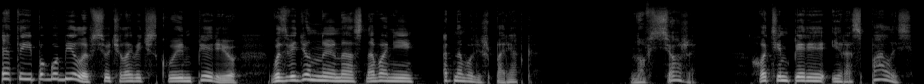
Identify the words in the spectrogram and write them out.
Это и погубило всю человеческую империю, возведенную на основании одного лишь порядка. Но все же, хоть империя и распалась,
